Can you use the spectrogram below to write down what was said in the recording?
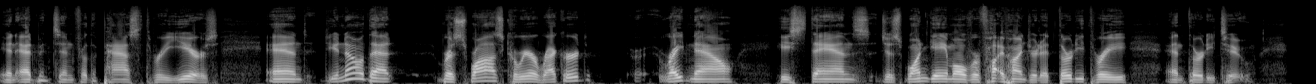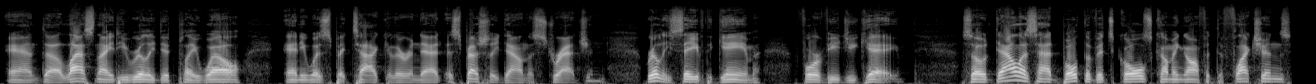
in Edmonton for the past three years. And do you know that Brossoit's career record right now? He stands just one game over 500 at 33 and 32. And uh, last night he really did play well and he was spectacular in that, especially down the stretch, and really saved the game for VGK. So Dallas had both of its goals coming off of deflections,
